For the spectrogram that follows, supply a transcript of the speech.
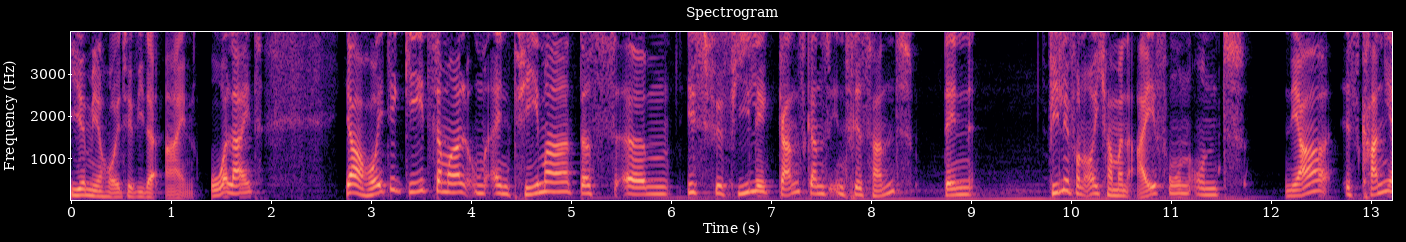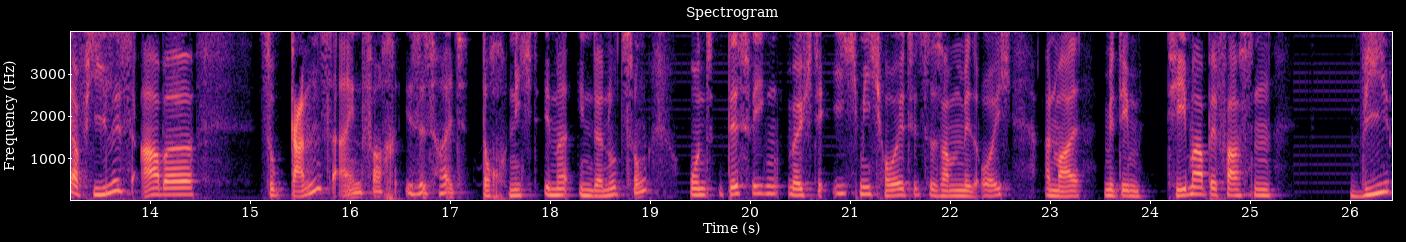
ihr mir heute wieder ein Ohr leiht. Ja, heute geht es einmal um ein Thema, das ähm, ist für viele ganz, ganz interessant, denn viele von euch haben ein iPhone und ja, es kann ja vieles, aber so ganz einfach ist es halt doch nicht immer in der Nutzung. Und deswegen möchte ich mich heute zusammen mit euch einmal mit dem Thema befassen, wie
